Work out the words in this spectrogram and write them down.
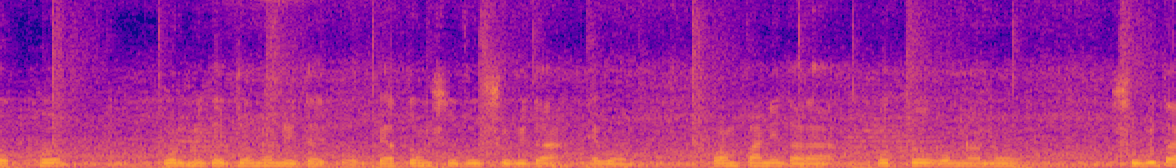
দক্ষ কর্মীদের জন্য নির্ধারিত। বেতন সুযোগ সুবিধা এবং কোম্পানি দ্বারা প্রত্য অন্যান্য সুবিধা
